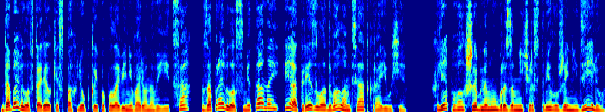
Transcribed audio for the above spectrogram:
Добавила в тарелки с похлебкой по половине вареного яйца, заправила сметаной и отрезала два ломтя от краюхи. Хлеб волшебным образом не черствел уже неделю,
